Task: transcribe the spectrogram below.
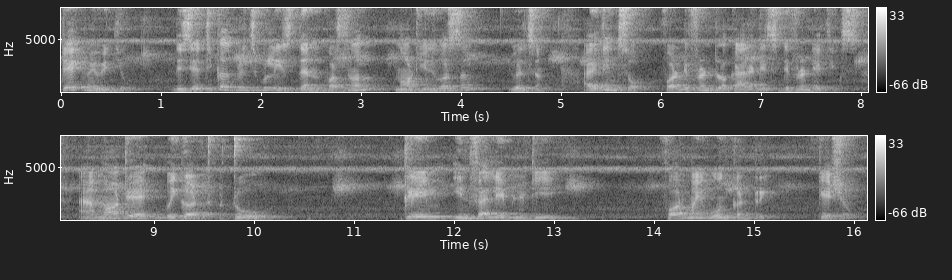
Take me with you. This ethical principle is then personal, not universal? Wilson. I think so. For different localities, different ethics. I am not a bigot to claim infallibility for my own country. Keshav.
